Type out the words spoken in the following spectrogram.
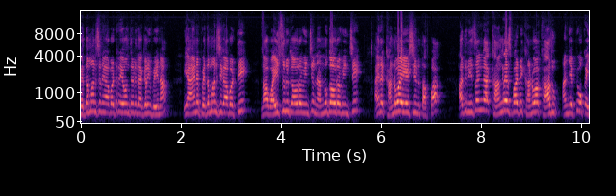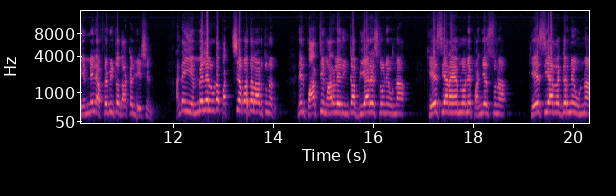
పెద్ద మనిషిని కాబట్టి రేవంత్ రెడ్డి దగ్గరికి పోయినా. ఇక ఆయన పెద్ద మనిషి కాబట్టి నా వయసును గౌరవించి నన్ను గౌరవించి ఆయన కండువా చేసిండు తప్ప అది నిజంగా కాంగ్రెస్ పార్టీ కండువా కాదు అని చెప్పి ఒక ఎమ్మెల్యే అఫిడవిట్లో దాఖలు చేసిండు. అంటే ఈ ఎమ్మెల్యేలు కూడా పచ్చి అబద్ధాలు ఆడుతున్నారు. నేను పార్టీ మారలేదు ఇంకా బీఆర్ఎస్లోనే ఉన్నా కేసీఆర్ హయాంలోనే పనిచేస్తున్నా. కేసీఆర్ దగ్గరనే ఉన్నా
